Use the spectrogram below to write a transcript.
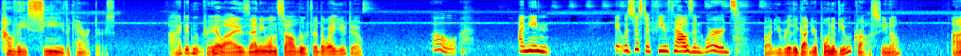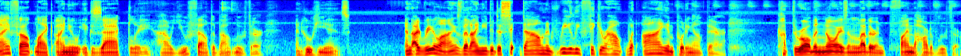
how they see the characters. I didn't realize anyone saw Luther the way you do. Oh. I mean, it was just a few thousand words. But you really got your point of view across, you know? I felt like I knew exactly how you felt about Luther and who he is. And I realized that I needed to sit down and really figure out what I am putting out there. Cut through all the noise and leather and find the heart of Luther.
